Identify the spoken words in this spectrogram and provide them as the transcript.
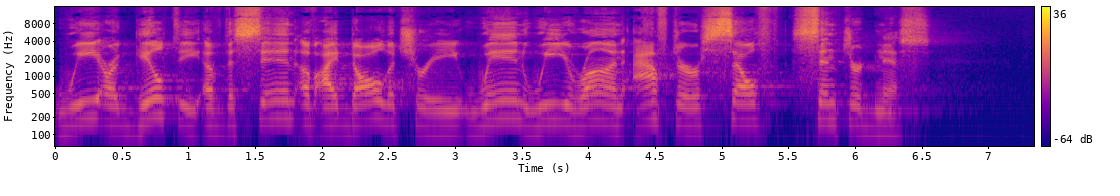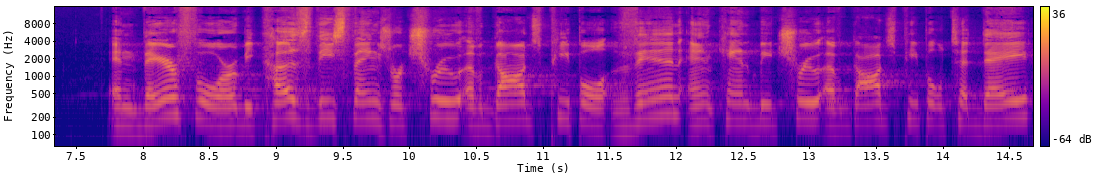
We are guilty of the sin of idolatry when we run after self centeredness. And therefore, because these things were true of God's people then and can be true of God's people today,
